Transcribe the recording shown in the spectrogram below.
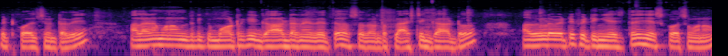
పెట్టుకోవాల్సి ఉంటుంది. అలానే మనం దీనికి మోటార్కి గార్డ్ అనేది అయితే వస్తుంది అంటే ప్లాస్టిక్ గార్డు. అది కూడా పెట్టి ఫిట్టింగ్ చేస్తే చేసుకోవచ్చు మనం.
